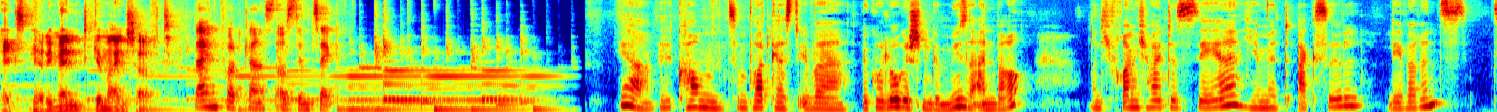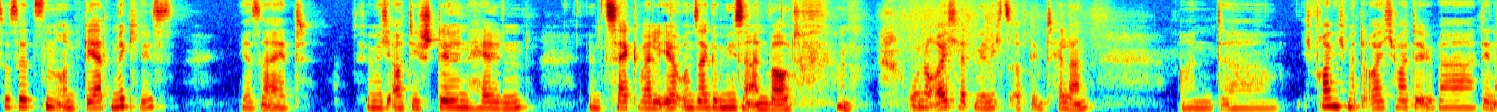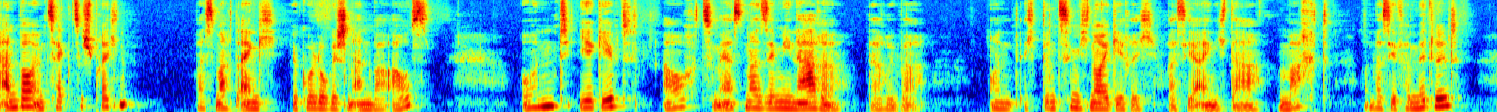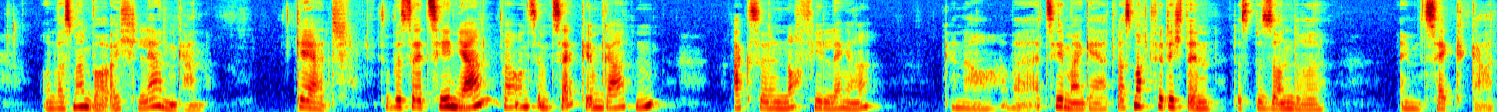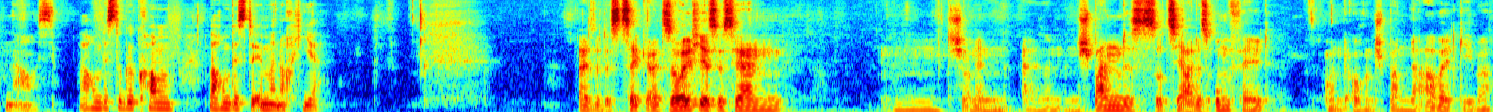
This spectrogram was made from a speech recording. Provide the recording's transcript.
Experiment Gemeinschaft. Dein Podcast aus dem ZEC. Ja, willkommen zum Podcast über ökologischen Gemüseanbau. Und ich freue mich heute sehr, hier mit Axel Leverenz zu sitzen und Gerd Micklis. Ihr seid für mich auch die stillen Helden im ZEC, weil ihr unser Gemüse anbaut. Ohne euch hätten wir nichts auf den Tellern. Und äh, ich freue mich mit euch heute über den Anbau im ZEC zu sprechen. Was macht eigentlich ökologischen Anbau aus? Und ihr gebt auch zum ersten Mal Seminare darüber. Und ich bin ziemlich neugierig, was ihr eigentlich da macht und was ihr vermittelt und was man bei euch lernen kann. Gerd, du bist seit zehn Jahren bei uns im ZEC im Garten. Axel noch viel länger. Genau, aber erzähl mal, Gerd, was macht für dich denn das Besondere im ZEC-Garten aus? Warum bist du gekommen? Warum bist du immer noch hier? Also das ZEC als solches ist ja ein, hm, schon ein, also ein spannendes soziales Umfeld und auch ein spannender Arbeitgeber.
